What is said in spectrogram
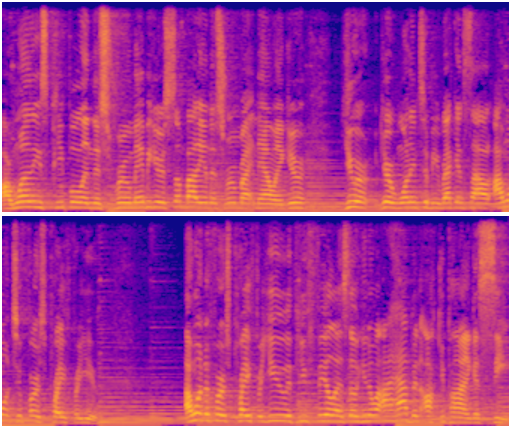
are one of these people in this room, maybe you're somebody in this room right now and you're you're you're wanting to be reconciled, I want to first pray for you. I want to first pray for you if you feel as though, you know what, I have been occupying a seat.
